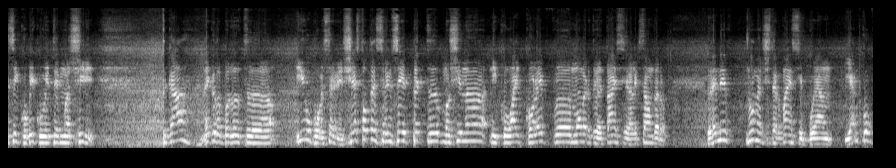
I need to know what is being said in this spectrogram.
450 кубиковите машини. Така, нека да бъдат и оповестени. 675 машина Николай Колев, номер 19 Александър Ленев, номер 14 Боян Янков,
